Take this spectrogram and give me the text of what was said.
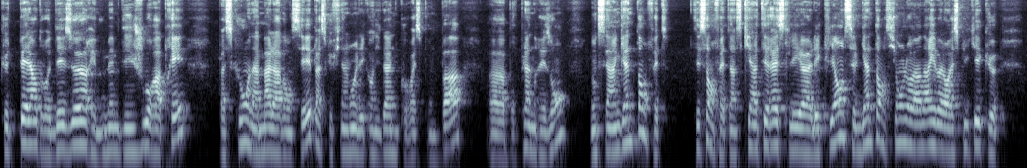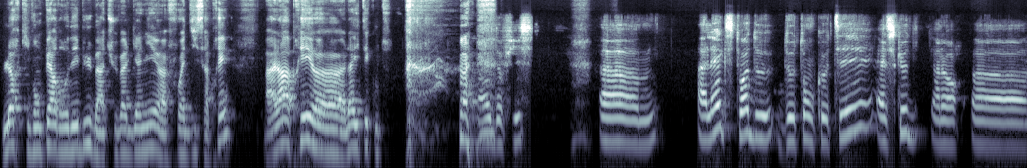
que de perdre des heures et même des jours après parce qu'on a mal avancé, parce que finalement les candidats ne correspondent pas euh, pour plein de raisons. Donc c'est un gain de temps en fait. C'est ça en fait. Hein. Ce qui intéresse les, euh, les clients, c'est le gain de temps. Si on arrive à leur expliquer que l'heure qu'ils vont perdre au début, ben, tu vas le gagner à x 10 après, ben là après, euh, là ils t'écoutent. d'office. Alex, toi de, de ton côté, est-ce que alors euh,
